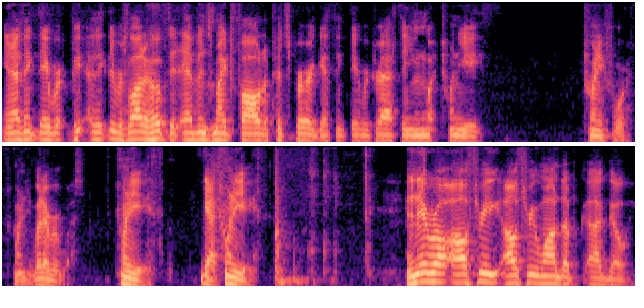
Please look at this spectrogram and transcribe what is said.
And I think they were. I think there was a lot of hope that Evans might fall to Pittsburgh. I think they were drafting what twenty eighth, twenty fourth, twenty whatever it was, twenty eighth. Yeah, twenty eighth. And they were all, all, three. All three wound up uh, going.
